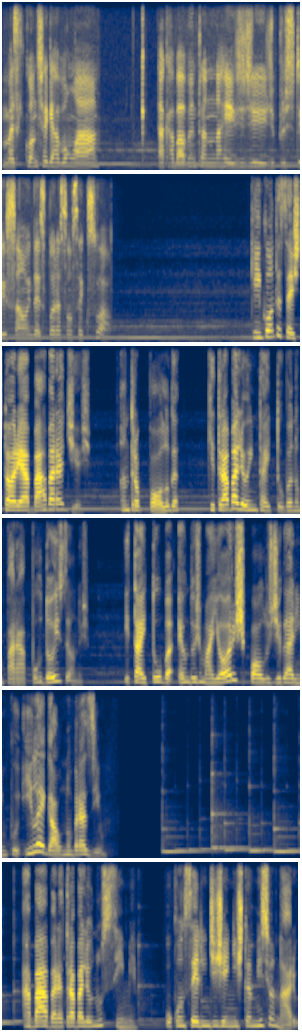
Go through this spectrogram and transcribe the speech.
mas que quando chegavam lá acabavam entrando na rede de, de prostituição e da exploração sexual. Quem conta essa história é a Bárbara Dias, antropóloga que trabalhou em Itaituba, no Pará, por dois anos. Itaituba é um dos maiores polos de garimpo ilegal no Brasil. A Bárbara trabalhou no CIMI, o Conselho Indigenista Missionário,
